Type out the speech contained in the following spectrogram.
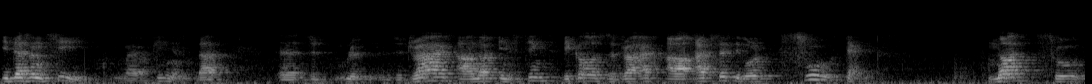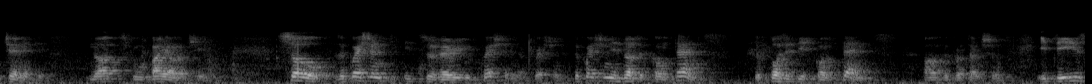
it doesn't see, in my opinion, that uh, the, the drives are not instinct because the drives are accessible through techniques, not through genetics, not through biology. So the question, it's a very good question, question. The question is not the contents, the positive contents of the protensions. It is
